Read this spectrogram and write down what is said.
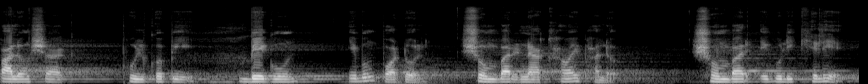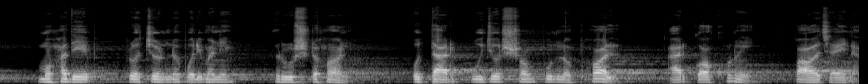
পালং শাক, ফুলকপি, বেগুন এবং পটল সোমবার না খাওয়াই ভালো। সোমবার এগুলি খেলে মহাদেব প্রচণ্ড পরিমাণে রুষ্ট হন ও তার পুজোর সম্পূর্ণ ফল আর কখনোই পাওয়া যায় না।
